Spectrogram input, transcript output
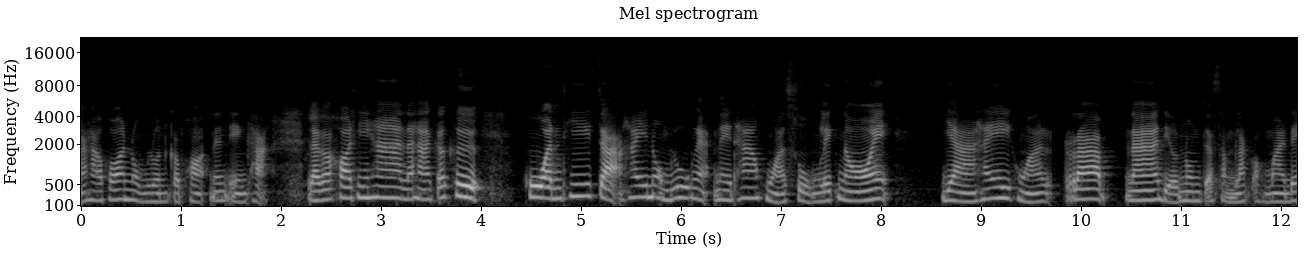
นะคะ เพราะว่านมล้นกระเพาะนั่นเองค่ะ แล้วก็ข้อที่ 5 นะคะ ก็คือ ควรที่จะให้นมลูกเนี่ยในท่าหัวสูงเล็กน้อย อย่าให้หัวราบนะ เดี๋ยวนมจะสำลักออกมาได้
